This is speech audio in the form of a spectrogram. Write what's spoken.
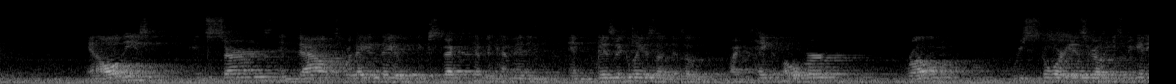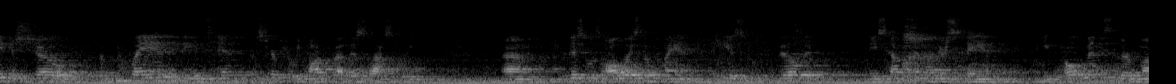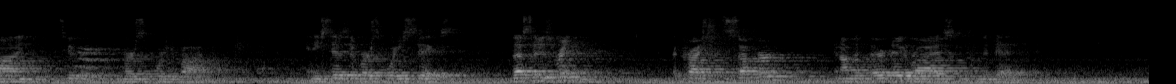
And all these concerns and doubts where they, they expected him to come in and, and physically as a, as a like take over Rome, restore Israel, he's beginning to show the plan and the intent of Scripture. We talked about this last week. Um, this was always the plan. He has fulfilled it. And he's helping them understand. And he opens their mind to it. Verse 45. And he says in verse 46, Thus it is written, that Christ should suffer and on the third day rise from the dead.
